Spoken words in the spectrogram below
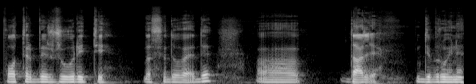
potrebe žuriti da se dovede. Dalje, De Bruyne,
